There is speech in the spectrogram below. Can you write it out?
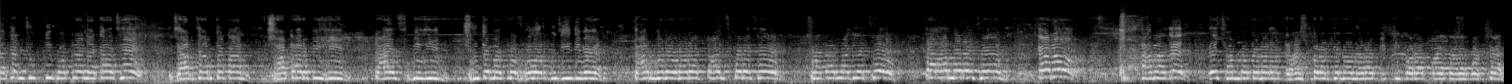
দেখেন চুক্তিপত্রে লেখা আছে, যার যার দোকান শাটার বিহীন টাইলস বিহীন শুধুমাত্র ফ্লোর বুঝিয়ে দিবেন। তার মানে ওনারা টাইলস করেছে শাটার লাগিয়েছে তারা মেরেছেন। কেন? আমাদের এই সম্পদ ওনারা গ্রাস করার জন্য ওনারা বিক্রি করার পায়তারা করছেন।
